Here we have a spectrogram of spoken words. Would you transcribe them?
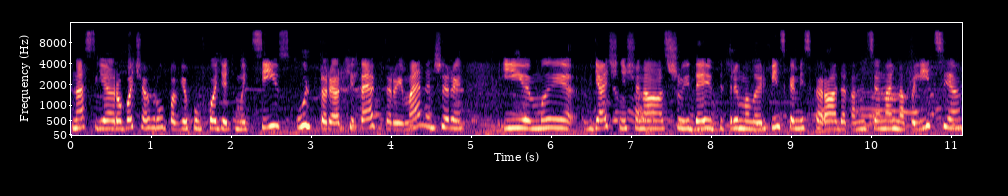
У нас є робоча група, в яку входять митці, скульптори, архітектори, менеджери. І ми вдячні, що нашу ідею підтримала Ірпінська міська рада та національна поліція.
